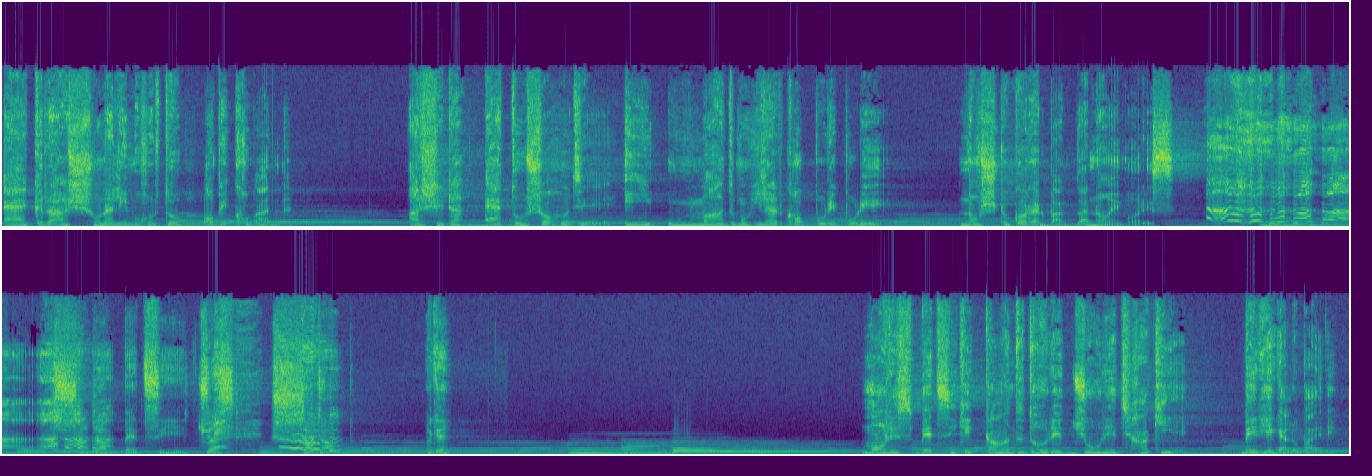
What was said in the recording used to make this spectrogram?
এক রাস সোনালী মুহূর্ত অপেক্ষমান। আর সেটা এত সহজে এই উন্মাদ মহিলার খপ্পরে পড়ে নষ্ট করার বান্দা নয়, মরিস? মরিস বেটসিকে কাঁধ ধরে জোরে ঝাঁকিয়ে বেরিয়ে গেল বাইরে।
